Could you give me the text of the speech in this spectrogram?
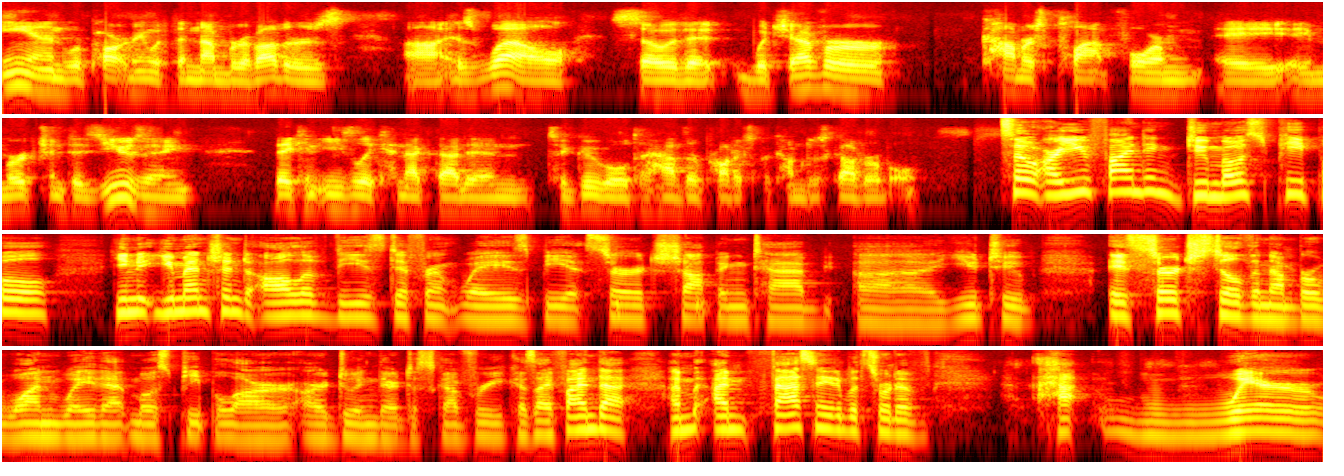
and we're partnering with a number of others uh, as well, so that whichever commerce platform a, a merchant is using, they can easily connect that in to Google to have their products become discoverable. So, are you finding? Do most people? You you mentioned all of these different ways, be it search, shopping tab, uh, YouTube. Is search still the number one way that most people are are doing their discovery? Because I find that I'm I'm fascinated with sort of ha- where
